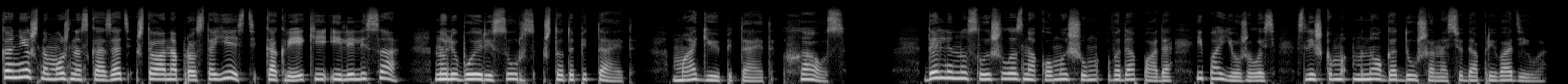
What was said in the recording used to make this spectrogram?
Конечно, можно сказать, что она просто есть, как реки или леса, но любой ресурс что-то питает. Магию питает хаос. Деллин услышала знакомый шум водопада и поежилась, слишком много душ она сюда приводила.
